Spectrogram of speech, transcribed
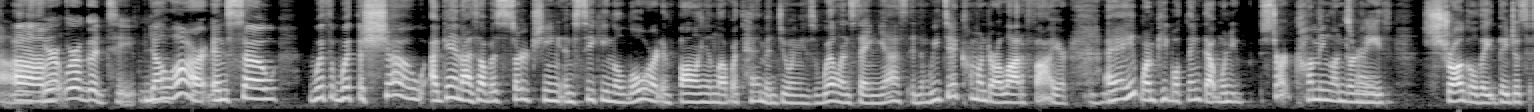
Oh, we're, um, we're a good team. Y'all are. And so with with the show, again, as I was searching and seeking the Lord and falling in love with Him and doing His will and saying yes, and we did come under a lot of fire. Mm-hmm. I hate when people think that when you start coming underneath struggle, they they just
